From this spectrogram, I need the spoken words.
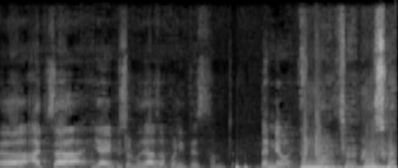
आजचा या एपिसोडमध्ये आज आपण इथेच थांबतो धन्यवाद. धन्यवाद सर. नमस्कार.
